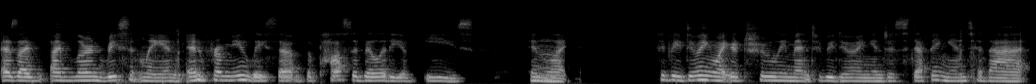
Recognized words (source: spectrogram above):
as I've, I've learned recently and, and from you, Lisa, the possibility of ease in Mm. life to be doing what you're truly meant to be doing and just stepping into that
